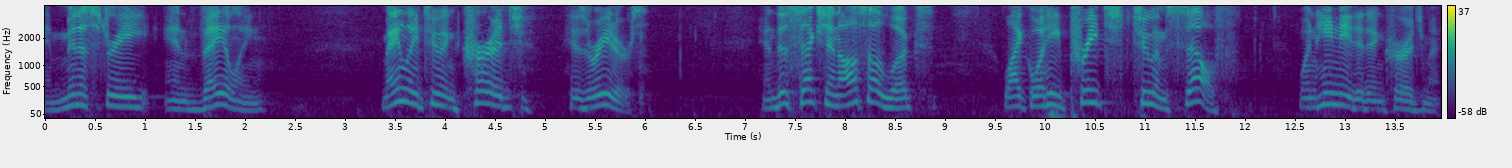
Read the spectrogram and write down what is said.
and ministry and veiling mainly to encourage his readers. And this section also looks like what he preached to himself when he needed encouragement.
